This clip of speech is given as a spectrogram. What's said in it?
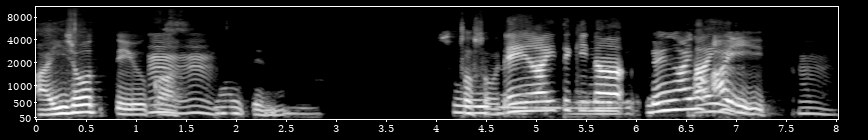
愛情っていうか、うんうん、なんていうの？そうそう、恋愛的な。恋愛の愛。うん。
